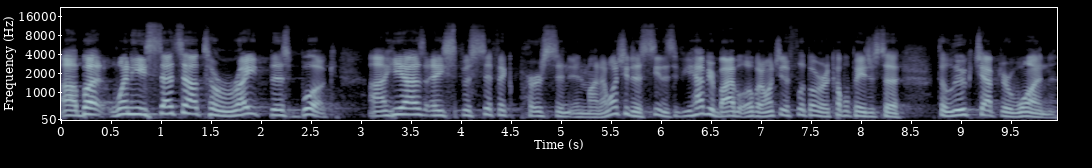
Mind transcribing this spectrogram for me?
Uh, but when he sets out to write this book, uh, he has a specific person in mind. I want you to see this. If you have your Bible open, I want you to flip over a couple pages to, to Luke chapter 1,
